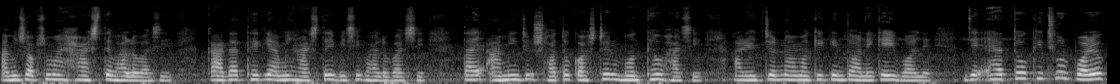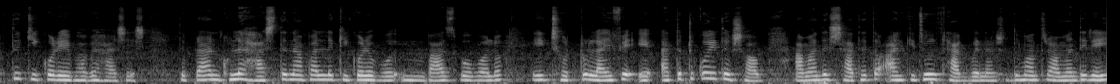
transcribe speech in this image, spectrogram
আমি সবসময় হাসতে ভালোবাসি। কাদার থেকে আমি হাসতেই বেশি ভালোবাসি। তাই আমি শত কষ্টের মধ্যেও হাসি। আর এর জন্য আমাকে কিন্তু অনেকেই বলে যে, এত কিছুর পরেও তুই কী করে এভাবে হাসিস? তো প্রাণ খুলে হাসতে না পারলে কী করে বাঁচবো বলো? এই ছোট্ট লাইফে এতটুকুই তো সব। আমাদের সাথে তো আর কিছুই থাকবে না। শুধুমাত্র আমাদের এই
